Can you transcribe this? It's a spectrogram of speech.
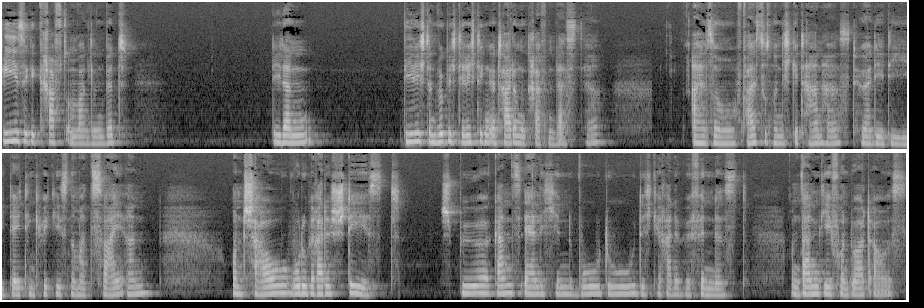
riesige Kraft umwandeln wird, die dann, die dich dann wirklich die richtigen Entscheidungen treffen lässt. Ja? Also, falls du es noch nicht getan hast, hör dir die Dating Quickies Nummer 2 an und schau, wo du gerade stehst. Spür ganz ehrlich hin, wo du dich gerade befindest. Und dann geh von dort aus.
